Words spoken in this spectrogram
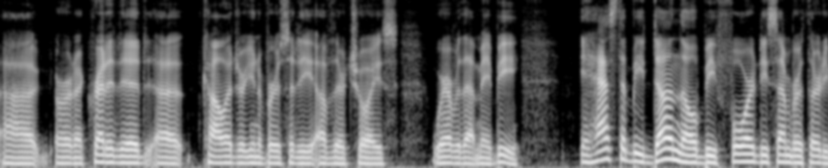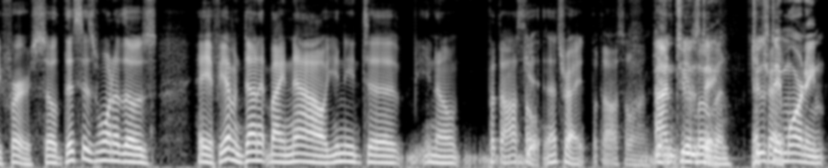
uh, or an accredited uh, college or university of their choice, wherever that may be. It has to be done, though, before December 31st. So this is one of those hey, if you haven't done it by now, you need to, you know, put the hustle. Get, that's right. Put the hustle on. Get, on Tuesday. Tuesday right. morning,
